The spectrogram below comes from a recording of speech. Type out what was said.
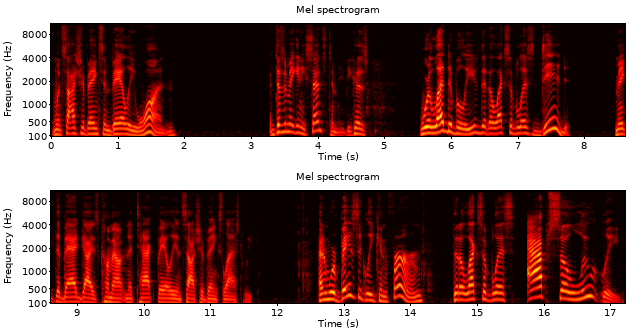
when Sasha Banks and Bayley won, it doesn't make any sense to me because we're led to believe that Alexa Bliss did make the bad guys come out and attack Bayley and Sasha Banks last week. And we're basically confirmed that Alexa Bliss absolutely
